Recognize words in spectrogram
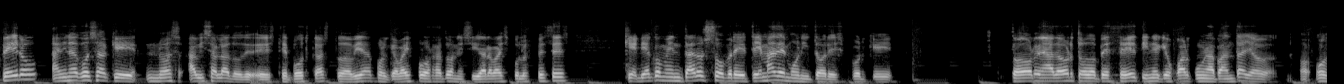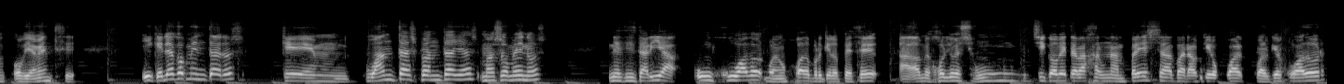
pero hay una cosa que no os habéis hablado de este podcast todavía, porque vais por los ratones y ahora vais por los PCs, quería comentaros sobre tema de monitores, porque todo ordenador, todo PC tiene que jugar con una pantalla, obviamente. Y quería comentaros que mm, cuántas pantallas, más o menos, necesitaría un jugador, bueno, un jugador porque los PC, a lo mejor yo que sé, un chico que trabaja en una empresa para cualquier, jugador,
